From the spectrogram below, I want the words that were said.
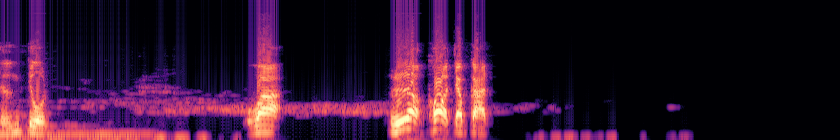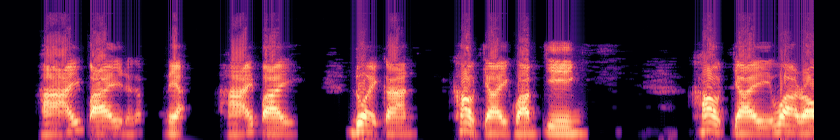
ถึงจุด ว่าเรื่องข้อจำกัด หายไปนะครับ เนี่ยหายไปด้วยการเข้าใจความจริง เข้าใจว่าเรา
